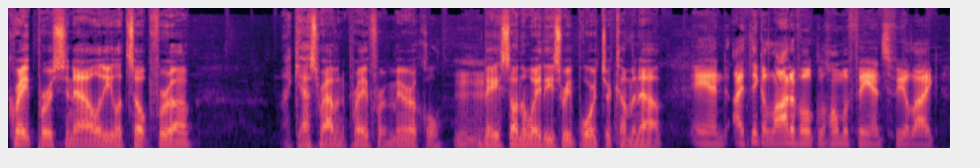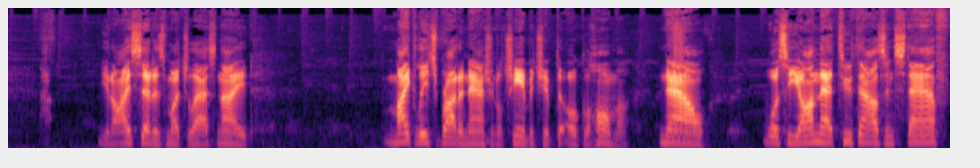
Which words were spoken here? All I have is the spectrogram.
Great personality. Let's hope for a. I guess we're having to pray for a miracle mm-hmm. based on the way these reports are coming out. And I think a lot of Oklahoma fans feel like, you know, I said as much last night. Mike Leach brought a national championship to Oklahoma. Now, was he on that 2000 staff?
